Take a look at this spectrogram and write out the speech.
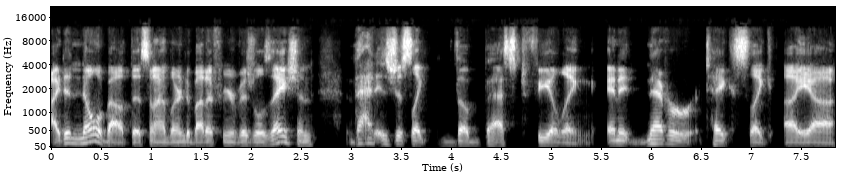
I didn't know about this, and I learned about it from your visualization." That is just like the best feeling, and it never takes like a uh,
